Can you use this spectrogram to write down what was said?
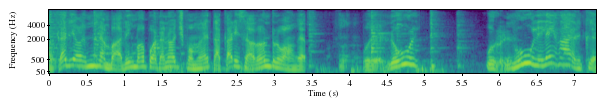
தக்காளியை வந்து நம்ம அதிகமாக போட்டோன்னு வச்சுக்கோங்க தக்காளி சாதம்ன்றவாங்க ஒரு நூல் ஒரு நூலிலே தான் இருக்கு?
